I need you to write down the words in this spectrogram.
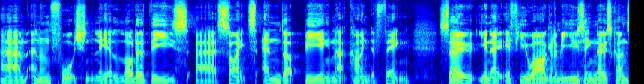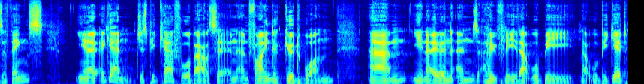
um, and unfortunately, a lot of these uh, sites end up being that kind of thing. So, you know, if you are going to be using those kinds of things, you know, again, just be careful about it and, and find a good one, um, you know, and, and hopefully that will be that will be good.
